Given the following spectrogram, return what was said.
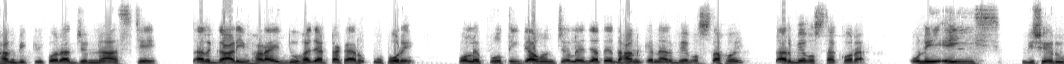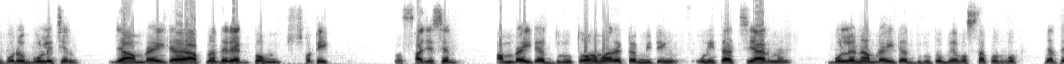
ধান বিক্রি করার জন্য আসছে, তার গাড়ি ভাড়ায় দু হাজার টাকার উপরে। ফলে প্রতিটা অঞ্চলে যাতে ধান কেনার ব্যবস্থা হয়, তার ব্যবস্থা করা উনি এই বিষয়ের উপরে বলেছেন যে, আমরা এটা আপনাদের একদম সঠিক সাজেশন। আমরা এটা দ্রুত আমার একটা মিটিং, উনি তার চেয়ারম্যান, বললেন আমরা এটা দ্রুত ব্যবস্থা করব যাতে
